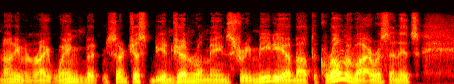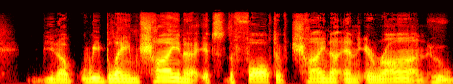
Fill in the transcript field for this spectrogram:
not even right wing but sort of just in general mainstream media about the coronavirus. And it's you know we blame china. It's the fault of china and iran who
